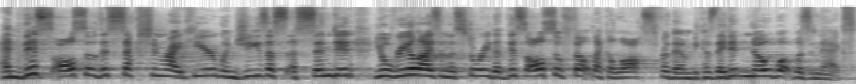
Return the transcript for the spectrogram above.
and this also, this section right here, when Jesus ascended, you'll realize in the story that this also felt like a loss for them because they didn't know what was next.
